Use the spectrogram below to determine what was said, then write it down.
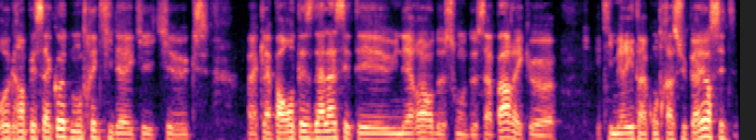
regrimper sa cote, montrer qu'il bah, que la parenthèse Dallas était une erreur de, son, de sa part et que et qui mérite un contrat supérieur. C'est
